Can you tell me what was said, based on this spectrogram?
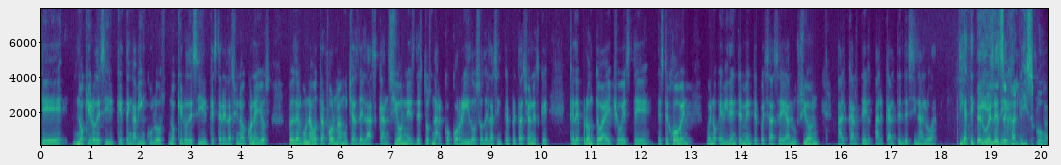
Eh, no quiero decir que tenga vínculos, no quiero decir que esté relacionado con ellos, pero de alguna u otra forma muchas de las canciones de estos narcocorridos o de las interpretaciones que, que de pronto ha hecho este, este joven, bueno, evidentemente pues hace alusión al cártel, al cártel de Sinaloa. Fíjate que Pero él es de este, Jalisco.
